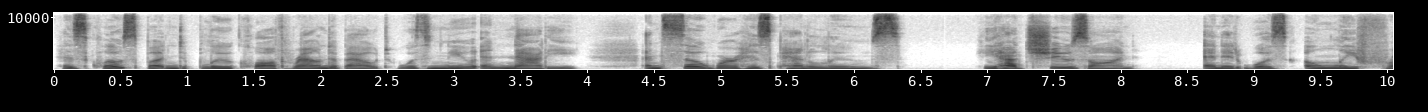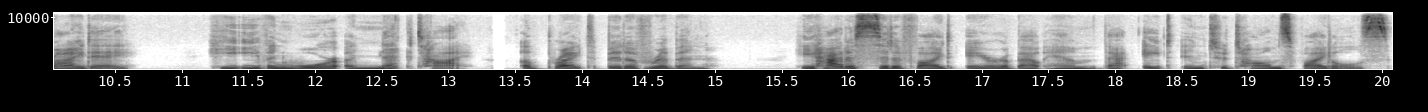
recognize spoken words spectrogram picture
his close buttoned blue cloth roundabout was new and natty, and so were his pantaloons. He had shoes on, and it was only Friday. He even wore a necktie, a bright bit of ribbon. He had a citified air about him that ate into Tom's vitals.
